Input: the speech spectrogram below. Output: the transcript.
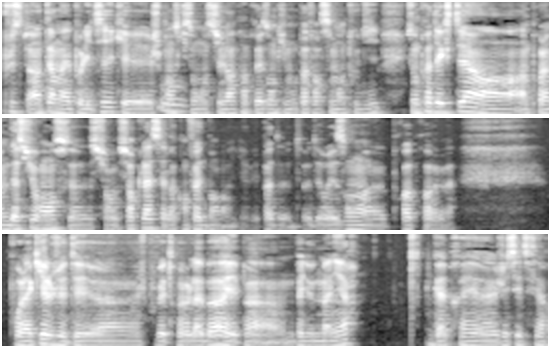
plus internes à la politique et je pense mm. qu'ils ont aussi leur propre raison, qu'ils m'ont pas forcément tout dit. Ils ont prétexté un, un problème d'assurance euh, sur sur place, alors qu'en fait, bon, il n'y avait pas de, de, de raison euh, propre euh, pour laquelle j'étais, je pouvais être là-bas et pas pas d'une autre manière. Donc après, j'essaie de faire,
